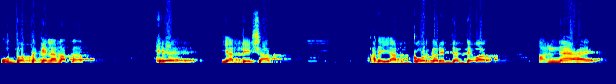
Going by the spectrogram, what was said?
उद्ध्वस्त केल्या जातात. हे या देशात अरे या गोरगरीब जनतेवर अन्याय आहे.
